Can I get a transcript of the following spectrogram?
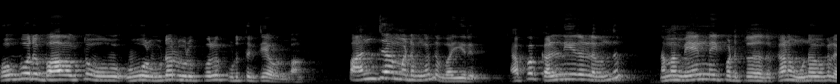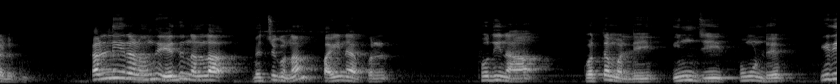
ஒவ்வொரு பாவகத்தும் ஒவ்வொரு ஒவ்வொரு உடல் உறுப்புகளும் கொடுத்துக்கிட்டே வருவாங்க. இப்போ அஞ்சாம் இடம்ங்கிறது வயிறு. அப்போ கல்லீரலை வந்து நம்ம மேன்மைப்படுத்துவதற்கான உணவுகள் எடுக்கணும். கல்லீரலை வந்து எது நல்லா வச்சுக்கணும்னா பைனாப்பிள் புதினா கொத்தமல்லி இஞ்சி பூண்டு இது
